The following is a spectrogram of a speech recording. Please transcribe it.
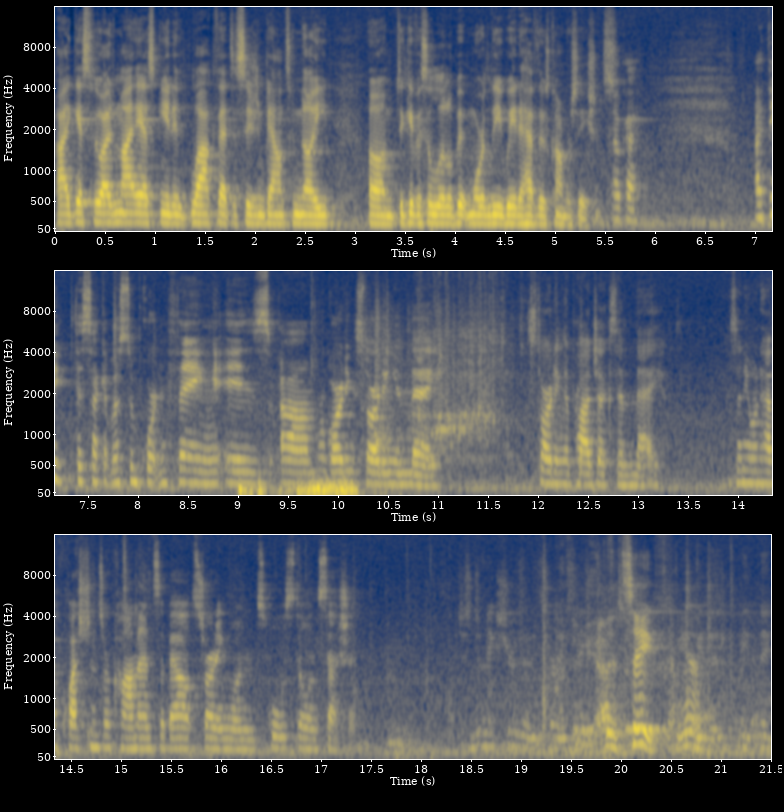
I guess so I'm not asking you to lock that decision down tonight, um, to give us a little bit more leeway to have those conversations. Okay. I think the second most important thing is um, regarding starting in May, starting the projects in May. Does anyone have questions or comments about starting when school is still in session? Just to make sure that it's very safe. It's safe, Definitely, they- they-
